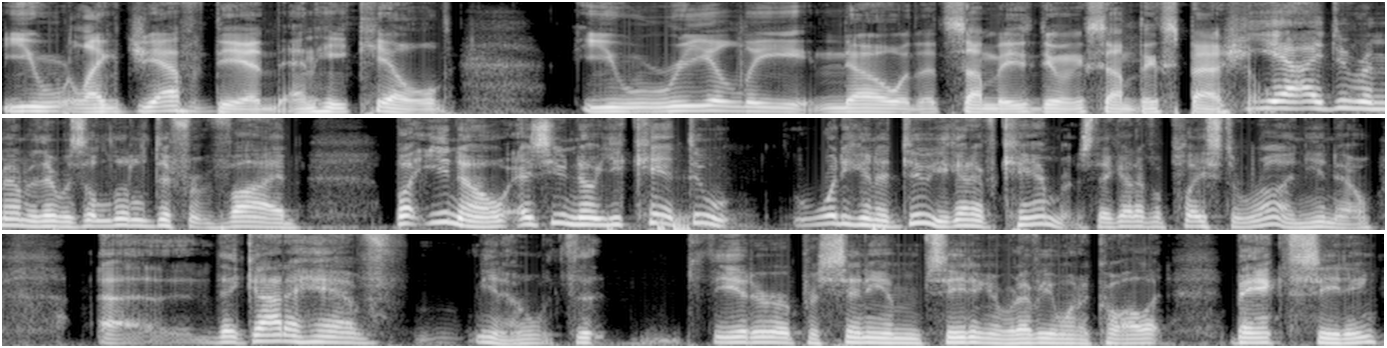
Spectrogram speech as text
you like Jeff did and he killed, you really know that somebody's doing something special. Yeah, I do remember there was a little different vibe. But, you know, as you know, you can't do what are you going to do? You got to have cameras. They got to have a place to run, you know. Uh, they got to have, you know, the theater or proscenium seating or whatever you want to call it, banked seating,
